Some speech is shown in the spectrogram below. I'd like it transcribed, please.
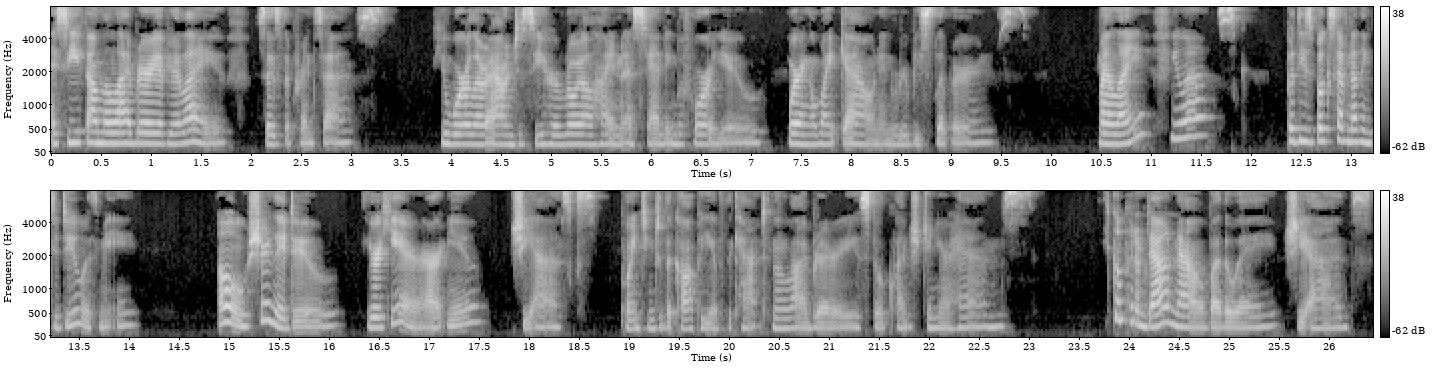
I see you found the library of your life, says the princess. You whirl around to see her royal highness standing before you, wearing a white gown and ruby slippers. My life, you ask? But these books have nothing to do with me. Oh, sure they do. You're here, aren't you? she asks, pointing to the copy of The Cat in the Library still clenched in your hands. You can put him down now, by the way, she adds,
